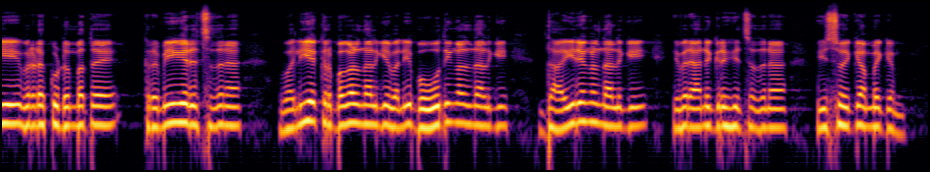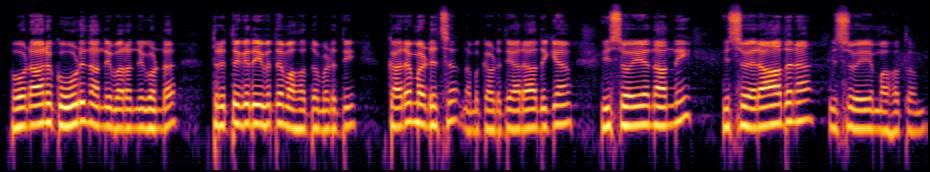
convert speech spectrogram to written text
ഈ ഇവരുടെ കുടുംബത്തെ ക്രമീകരിച്ചതിന് വലിയ കൃപകൾ നൽകി വലിയ ബോധ്യങ്ങൾ നൽകി ധൈര്യങ്ങൾ നൽകി ഇവരെ അനുഗ്രഹിച്ചതിന് ഈശോയ്ക്ക് അമ്മയ്ക്കും കോടാനു കോടി നന്ദി പറഞ്ഞുകൊണ്ട് തൃത്വക ദൈവത്തെ മഹത്വപ്പെടുത്തി കരമടിച്ച് നമുക്ക് അവിടുത്തെ ആരാധിക്കാം. ഈശോയെ നന്ദി ഈശോ ആരാധന ഈശോയെ മഹത്വം.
